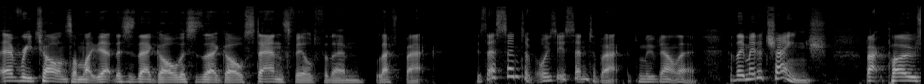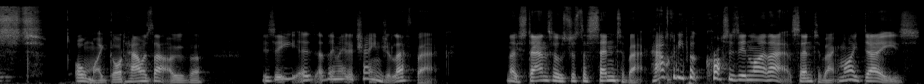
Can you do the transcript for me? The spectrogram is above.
every chance I'm like, yeah, this is their goal. This is their goal. Stansfield for them, left back. Is there centre or is he a centre back that's moved out there? Have they made a change? Back post. Oh my god, how is that over? Is he? Is, have they made a change at left back? No, Stansfield's just a centre back. How can he put crosses in like that at centre back? My days.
